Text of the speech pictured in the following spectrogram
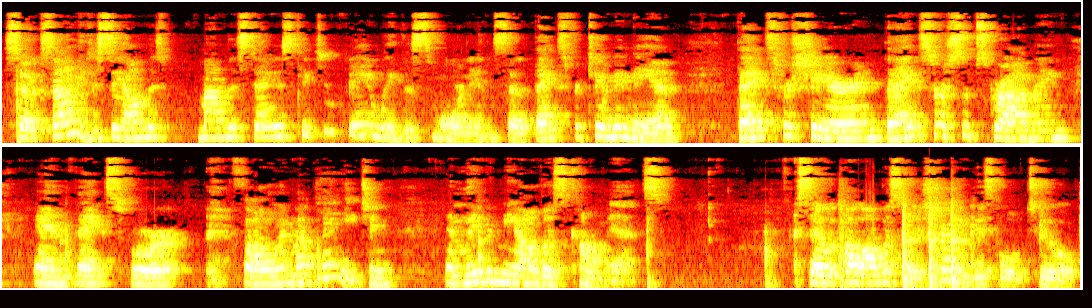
so excited to see all this, my Dana's Kitchen family this morning. So thanks for tuning in. Thanks for sharing. Thanks for subscribing. And thanks for following my page and, and leaving me all those comments. So, oh, I was going to show you this little tool.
